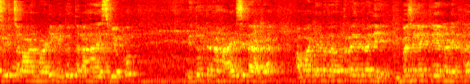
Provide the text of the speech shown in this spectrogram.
ಸ್ವಿಚ್ ಅನ್ನು ಆನ್ ಮಾಡಿ ವಿದ್ಯುತ್ತನ್ನು ಹಾಯಿಸಬೇಕು. ವಿದ್ಯುತ್ತನ್ನು ಹಾಯಿಸಿದಾಗ ಅವಾಗ ಏನದ ನಂತರ ಇದರಲ್ಲಿ ವಿಭಜನೆ ಕ್ರಿಯೆ ನಡೀತದೆ.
